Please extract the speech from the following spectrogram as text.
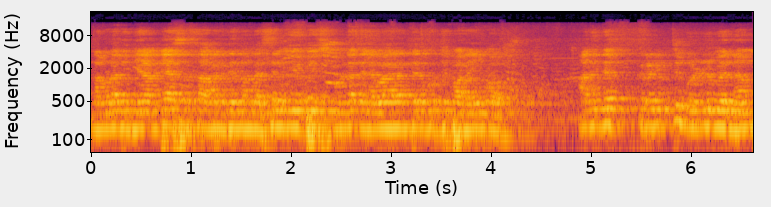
നമ്മുടെ വിദ്യാഭ്യാസ സ്ഥാപനത്തിൽ നമ്മുടെ എസ് എൻ യു പി സ്കൂളിന്റെ നിലവാരത്തെ കുറിച്ച് പറയുമ്പോൾ അതിന്റെ ക്രെഡിറ്റ് മുഴുവനും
